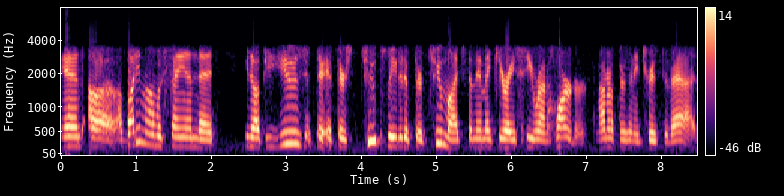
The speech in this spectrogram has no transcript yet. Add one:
And uh, a buddy of mine was saying that you know if you use if there, if there's too pleated, if they're too much, then they make your AC run harder. And I don't know if there's any truth to that.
